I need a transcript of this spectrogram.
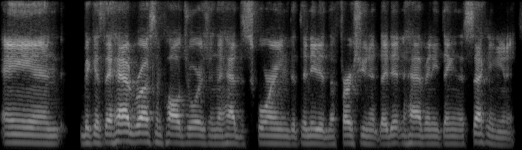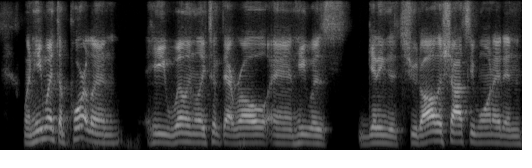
And because they had Russ and Paul George and they had the scoring that they needed in the first unit, they didn't have anything in the second unit. When he went to Portland, he willingly took that role and he was getting to shoot all the shots he wanted and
